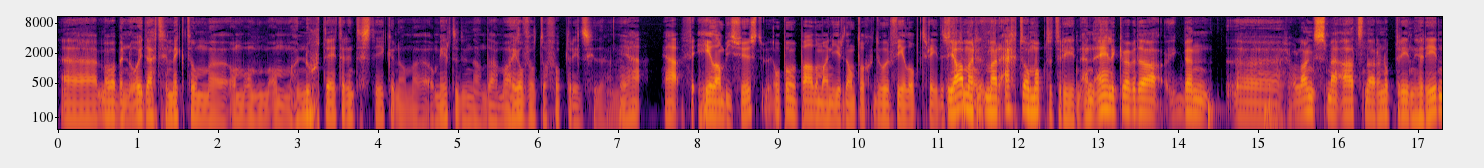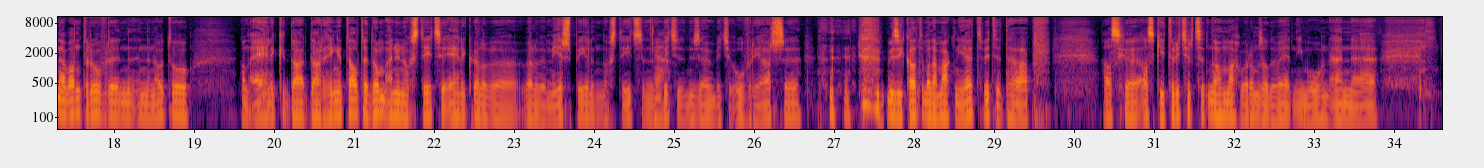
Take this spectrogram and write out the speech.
Eh, maar we hebben nooit echt gemikt om, eh, om, om, om genoeg tijd erin te steken om, om meer te doen dan dat. Maar heel veel tof optredens gedaan. hè. Ja, ja, heel ambitieus op een bepaalde manier dan toch door veel optredens. te Ja, doen, maar, of- maar echt om op te treden. En eigenlijk, we hebben dat, ik ben langs met Aad naar een optreden gereden en we hadden het erover in, in de auto. Want eigenlijk, daar, daar ging het altijd om. En nu nog steeds, eigenlijk willen we, willen we meer spelen, nog steeds. En Een Ja. beetje, nu zijn we een beetje overjaars eh, muzikanten, maar dat maakt niet uit. Weet je, dat, pff, als, je, als Keith Richards het nog mag, waarom zouden wij het niet mogen? En, eh,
